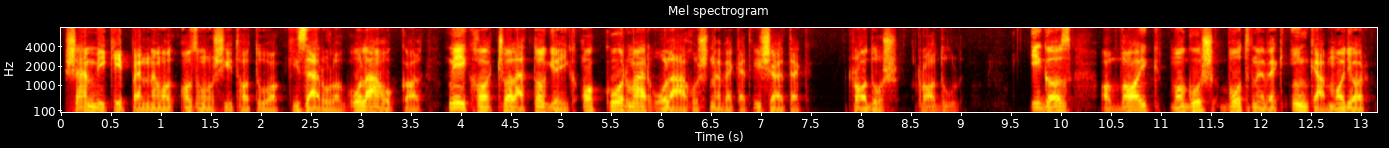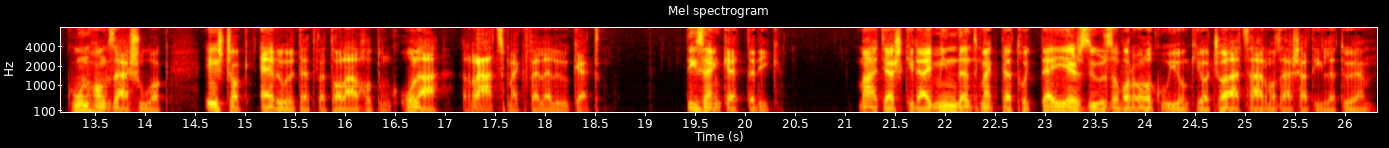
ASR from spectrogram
semmiképpen nem azonosíthatóak kizárólag oláhokkal, még ha a család tagjaik akkor már oláhos neveket viseltek, Rados, Radul. Igaz, a vajk, magos, bot nevek inkább magyar, kunhangzásúak, és csak erőltetve találhatunk olá, rác megfelelőket. 12. Mátyás király mindent megtett, hogy teljes zűrzavar alakuljon ki a család származását illetően.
